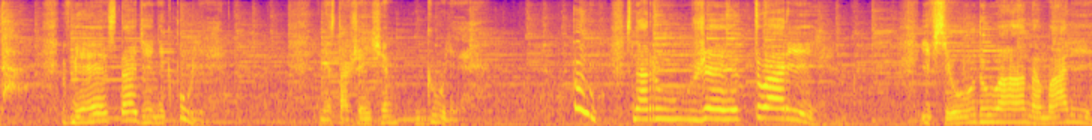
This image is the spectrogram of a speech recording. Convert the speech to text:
Да, вместо денег пули, вместо женщин гули. У, снаружи твари, и всюду аномалии.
